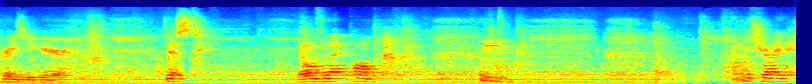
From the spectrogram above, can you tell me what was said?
crazy here. Just going for that pump. I'm gonna try,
